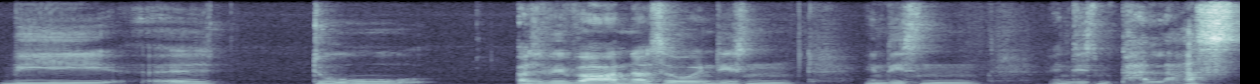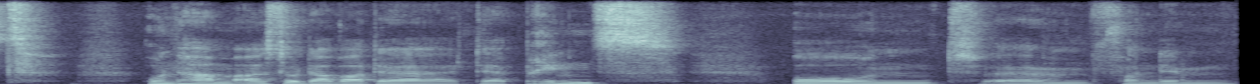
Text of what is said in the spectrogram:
wie äh, du, also wir waren also in diesem, in diesem, in diesem Palast und haben also, da war der, der Prinz und ähm, von dem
